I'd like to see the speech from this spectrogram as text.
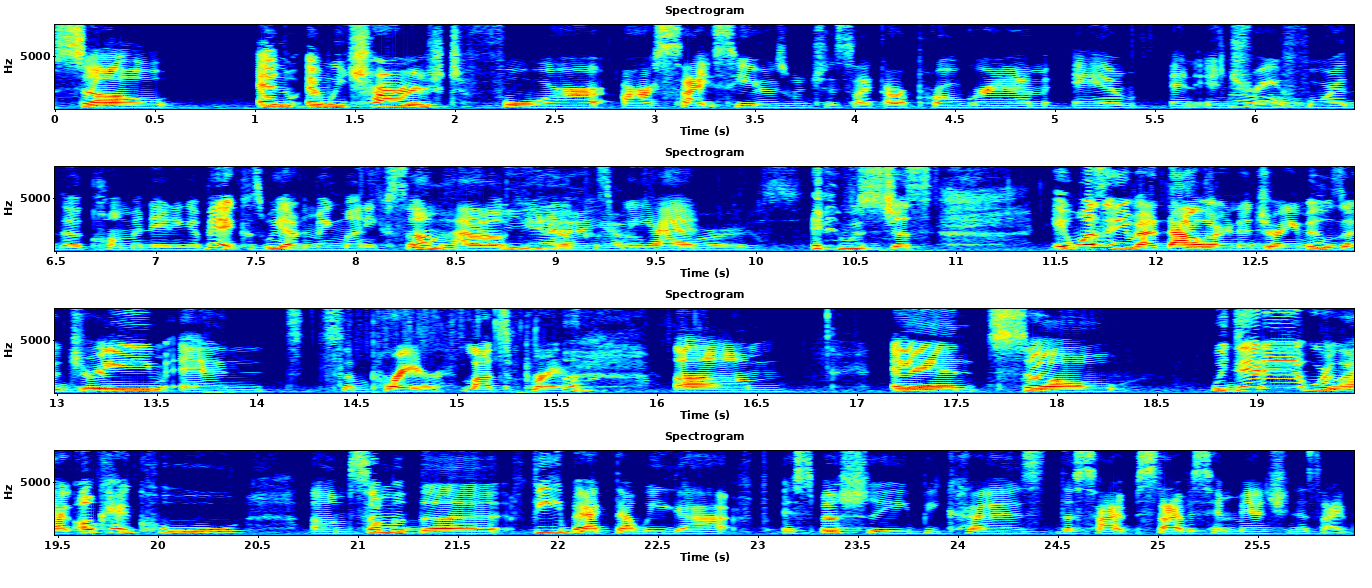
so, and and we charged for our sightseers, which is like our program and an entry Oh. for the culminating event because we had to make money somehow, you know, because we of had it was just it wasn't even a dollar in a dream it was a dream and some prayer lots of prayer. Um, and so we did it we're like okay cool. Um, some of the feedback that we got especially because the stuyvesant mansion is like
